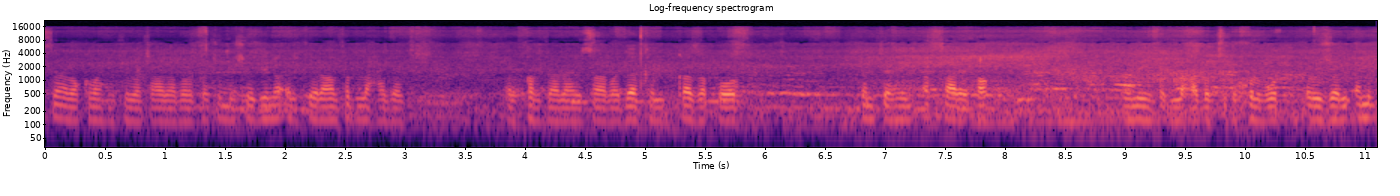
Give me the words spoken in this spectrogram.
السلام عليكم ورحمة الله تعالى وبركاته. مشاهدينا الكرام في اللحظات القبض على عصابة داخل كازابور. تنتهي السرقة. يعني في اللحظات تدخل رجال الأمن.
